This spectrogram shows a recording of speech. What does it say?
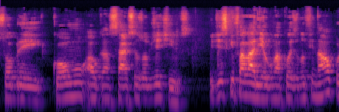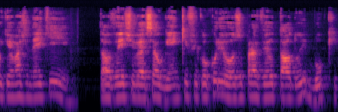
sobre como alcançar seus objetivos. Eu disse que falaria alguma coisa no final porque eu imaginei que talvez tivesse alguém que ficou curioso para ver o tal do e-book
